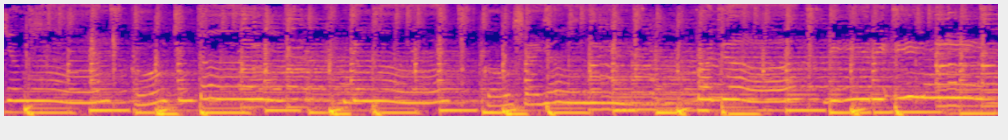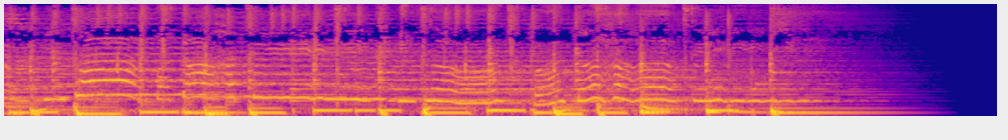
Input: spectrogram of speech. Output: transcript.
救命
